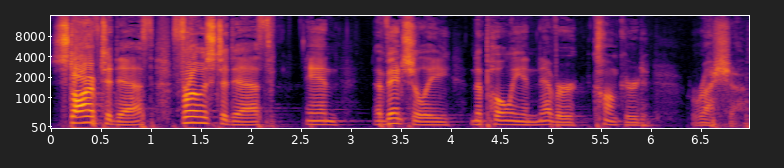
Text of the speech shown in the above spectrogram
starved to death, froze to death, and eventually Napoleon never conquered Russia.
